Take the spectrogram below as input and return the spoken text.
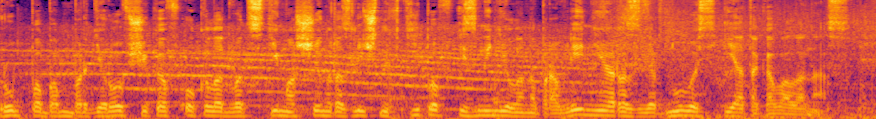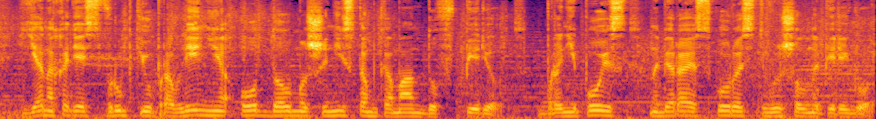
Группа бомбардировщиков, около 20 машин различных типов, изменила направление, развернулась и атаковала нас. Я, находясь в рубке управления, отдал машинистам команду «Вперед!». Бронепоезд, набирая скорость, вышел на перегон.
